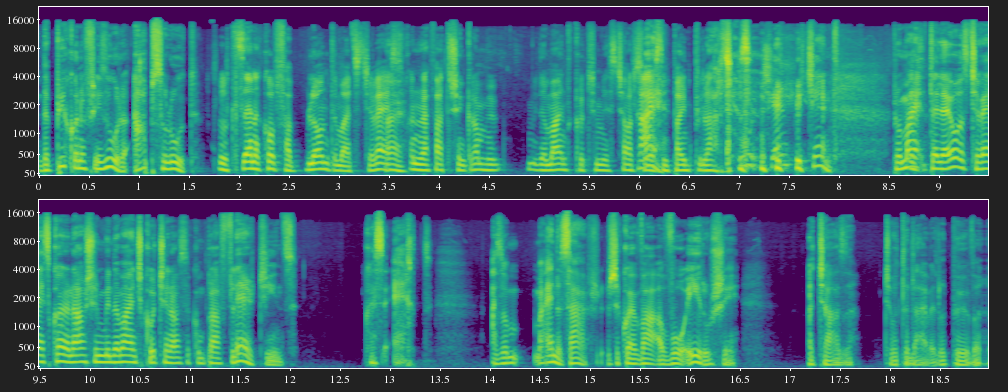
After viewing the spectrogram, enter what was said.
De più con la frisura, absolut. Lut, se una cosa fa blonde, ma c'è vest. Ah. Quando la faccio in grammi, mi domando che ci mi è sciarci ah, un eh. po' in più largo. 100%. Pero mai, tagliaos, c'è vez, quella nasce in mi domani, c'è c'è nostra comprare flare jeans. Questo è echt. Also, ma non sa, se quella va a vo e rusce, a casa, c'è te leva del pövel.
